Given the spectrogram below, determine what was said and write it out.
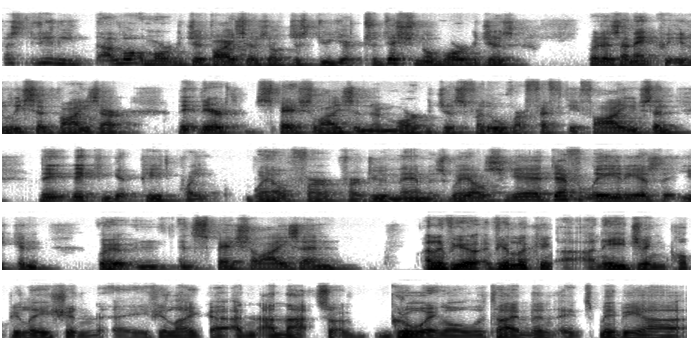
there's really a lot of mortgage advisors will just do your traditional mortgages. Whereas an equity release advisor, they, they're specializing in mortgages for the over 55s and they, they can get paid quite well for, for doing them as well. So, yeah, definitely areas that you can go out and, and specialize in. And if you're if you're looking at an aging population, uh, if you like, uh, and, and that sort of growing all the time, then it's maybe a,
